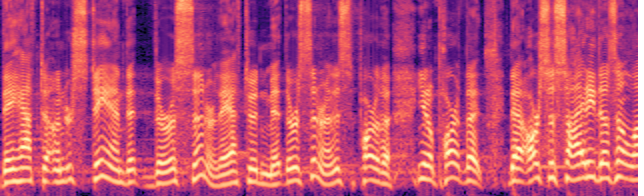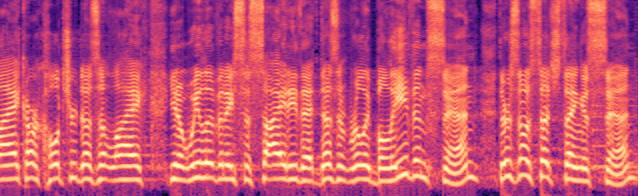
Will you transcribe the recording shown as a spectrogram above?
they have to understand that they're a sinner. They have to admit they're a sinner. And this is part of the, you know, part that, that our society doesn't like, our culture doesn't like. You know, we live in a society that doesn't really believe in sin. There's no such thing as sin.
